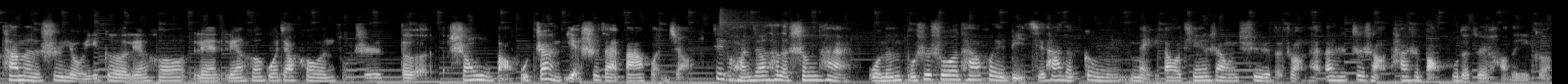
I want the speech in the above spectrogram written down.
他们是有一个联合联联合国教科文组织的生物保护站，也是在八环礁。这个环礁它的生态，我们不是说它会比其他的更美到天上去的状态，但是至少它是保护的最好的一个。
